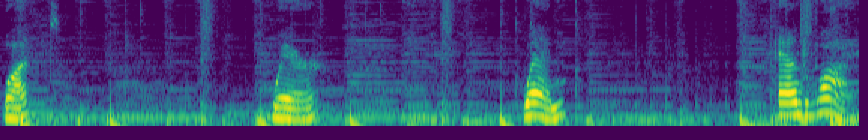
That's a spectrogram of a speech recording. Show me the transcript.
what, where, when, and why.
